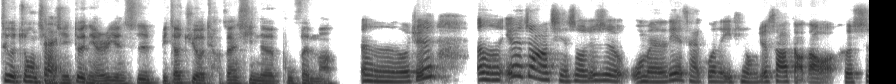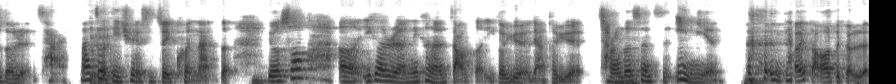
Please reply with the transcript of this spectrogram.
这个撞墙期对你而言是比较具有挑战性的部分吗？嗯，我觉得，嗯，因为撞墙期的时候，就是我们猎才过的一天，我们就是要找到合适的人才，那这的确也是最困难的。有时候，呃，一个人你可能找个一个月、两个月，长的甚至一年。才会找到这个人，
